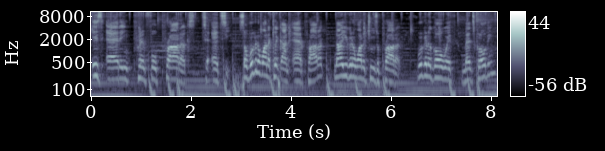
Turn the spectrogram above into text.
is adding Printful products to Etsy. So we're going to want to click on add product. Now you're going to want to choose a product. We're going to go with men's clothing.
